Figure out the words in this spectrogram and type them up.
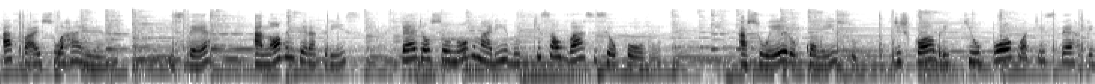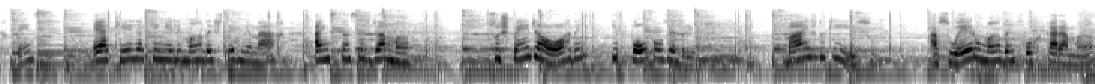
a faz sua rainha. Esther, a nova imperatriz, pede ao seu novo marido que salvasse seu povo. Assuero, com isso, descobre que o povo a que Esther pertence é aquele a quem ele manda exterminar a instâncias de Amã. Suspende a ordem e poupa os hebreus. Mais do que isso, Assuero manda enforcar Amã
